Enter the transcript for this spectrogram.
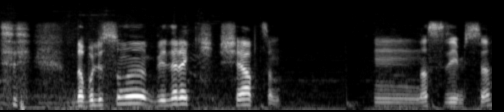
W'sunu bilerek şey yaptım. Hmm, nasıl diyeyim size?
